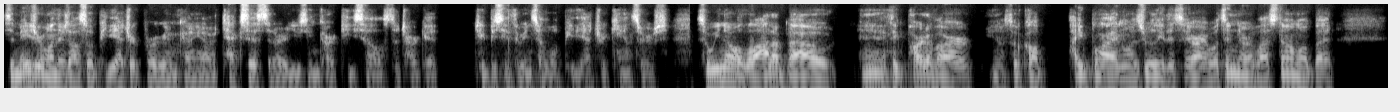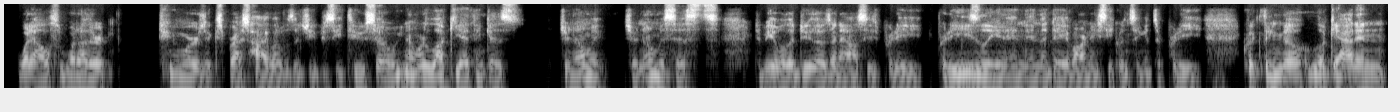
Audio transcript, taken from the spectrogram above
is a major one. There's also a pediatric program coming out of Texas that are using CAR T cells to target GPC3 in several pediatric cancers. So we know a lot about, and I think part of our you know so-called pipeline was really this area. What's in neuroblastoma, but what else? What other tumors express high levels of GPC2? So you know we're lucky, I think, as genomic genomicists to be able to do those analyses pretty pretty easily in, in the day of RNA sequencing. It's a pretty quick thing to look at, and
